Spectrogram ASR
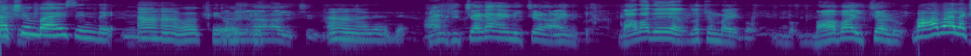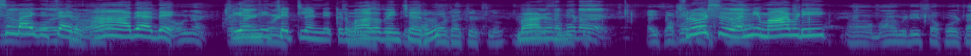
లక్ష్మీబాయి సిందే. ఆహా ఓకే అదే అదే. ఆమెకి ఇచ్చాడా? ఆయన ఇచ్చాడు ఆయన. బాబాదే లక్ష్మీబాయికు. బాబా ఇచ్చాడు. బాబా లక్ష్మీబాయికి ఇచ్చాడు. ఆ అదే అదే. ఇవన్నీ చెట్లు అండి ఇక్కడ బాగా పెంచారు. బాగా ఫ్రూట్స్ అన్ని మామిడి మామిడి సపోటా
